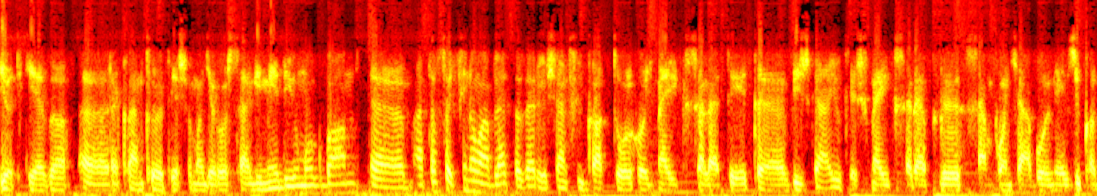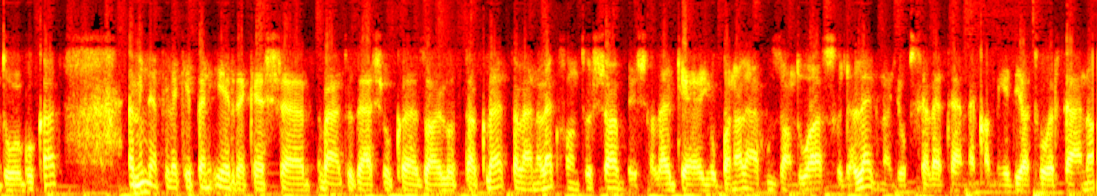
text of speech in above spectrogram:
jött ki ez a reklámköltés a magyarországi médiumokban. Hát az, hogy finomabb lett, az erősen függ attól, hogy melyik szeletét vizsgáljuk, és melyik szereplő szempontjából nézzük a dolgokat. Mindenféleképpen érdekes változások zajlottak le, talán a legfontosabb és a legjobban aláhúzandó az, hogy a legnagyobb szelet ennek a médiatortának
